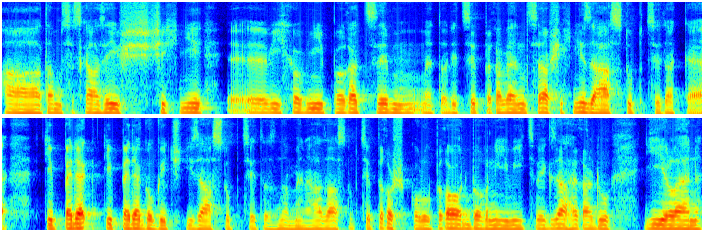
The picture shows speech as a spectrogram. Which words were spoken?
a tam se scházejí všichni eh, výchovní poradci, metodici prevence a všichni zástupci také. Ti, peda, ti pedagogičtí zástupci, to znamená zástupci pro školu, pro odborný výcvik, zahradu, dílen,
